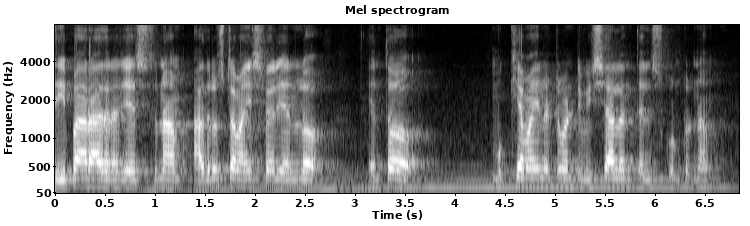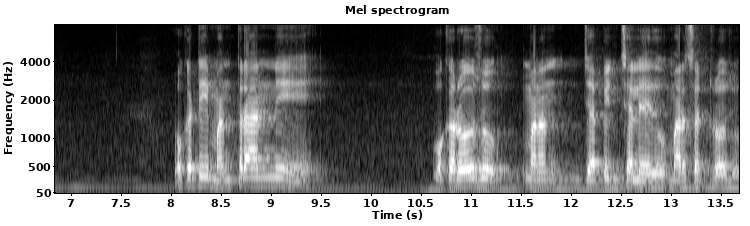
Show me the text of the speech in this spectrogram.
దీపారాధన చేస్తున్నాం. అదృష్టం ఐశ్వర్యంలో ఎంతో ముఖ్యమైనటువంటి విషయాలను తెలుసుకుంటున్నాం. ఒకటి మంత్రాన్ని ఒకరోజు మనం జపించలేదు. మరుసటి రోజు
